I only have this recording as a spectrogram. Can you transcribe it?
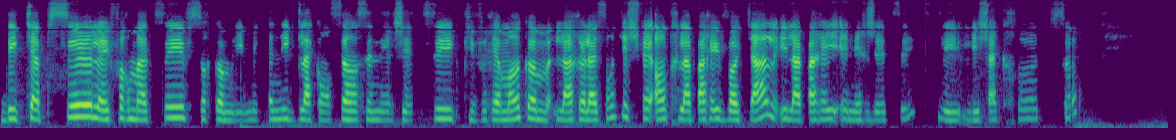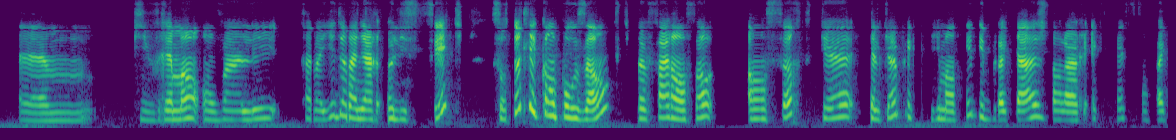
des capsules informatives sur comme les mécaniques de la conscience énergétique, puis vraiment comme la relation que je fais entre l'appareil vocal et l'appareil énergétique, les, chakras, tout ça. Euh, puis vraiment, on va aller travailler de manière holistique sur toutes les composantes qui peuvent faire en, sorte, en sorte que quelqu'un peut expérimenter des blocages dans leur expression. Fait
